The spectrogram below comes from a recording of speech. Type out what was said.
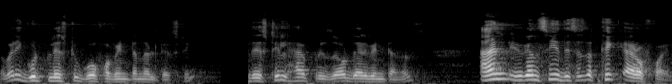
very good place to go for wind tunnel testing. They still have preserved their wind tunnels and you can see this is a thick aerofoil.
